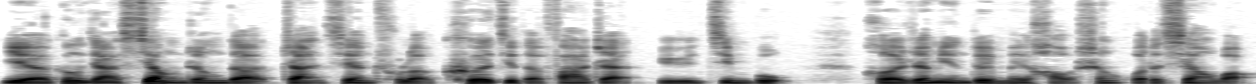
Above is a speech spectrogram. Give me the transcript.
也更加象征地展现出了科技的发展与进步。和人民对美好生活的向往，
